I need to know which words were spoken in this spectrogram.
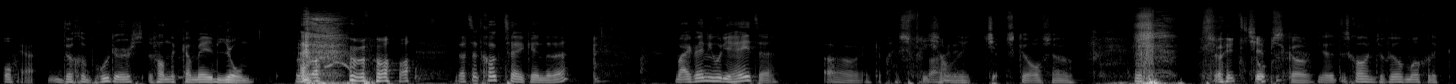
Of Ja. de gebroeders van de chameleon. Dat zijn toch ook twee kinderen? Maar ik weet niet hoe die heten. oh, ik heb geen is Friesland, flauw is Zo. Zoiets. Chipsco. Ja, het is gewoon zoveel mogelijk...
